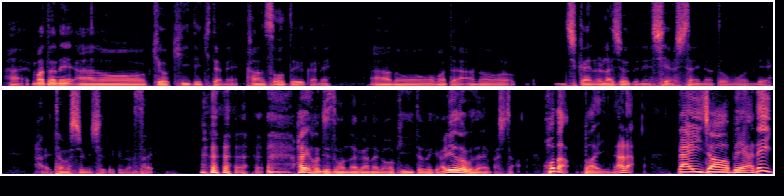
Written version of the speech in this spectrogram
はい、またね、あのー、今日聞いてきたね、感想というかね、あのー、また、あのー、次回のラジオでね、シェアしたいなと思うんで、はい、楽しみにしててください。はい、本日も長々お聴きいただきありがとうございました。ほな、バイなら。大丈夫やで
